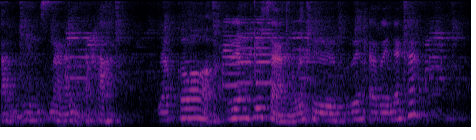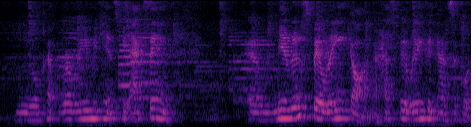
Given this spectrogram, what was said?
สาม tense นั้นนะคะ แล้วก็เรื่องที่สามก็คือเรื่องอะไรนะคะ มี vocabulary มี tense มี accent มมีเรื่อง spelling ก่อนนะคะ spelling คือการสะกด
